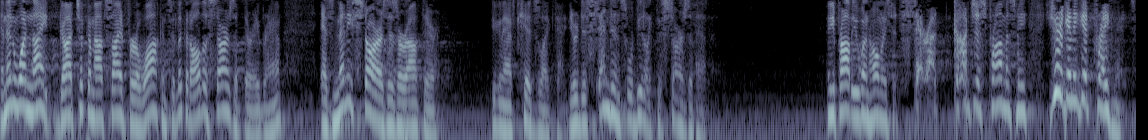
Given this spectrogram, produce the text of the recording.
And then one night, God took him outside for a walk and said, Look at all those stars up there, Abraham. As many stars as are out there, you're going to have kids like that. Your descendants will be like the stars of heaven. And he probably went home and he said, Sarah, God just promised me you're going to get pregnant.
